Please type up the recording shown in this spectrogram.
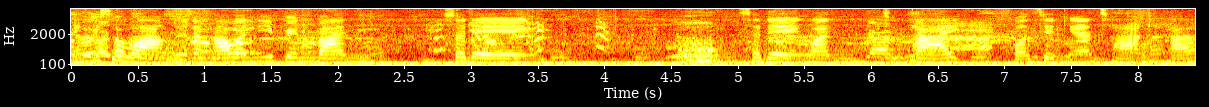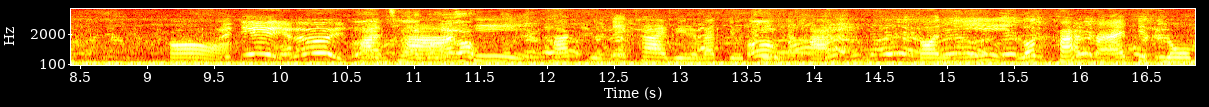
ยังไม่สว่างเลยนะคะ วันนี้เป็นวันแสดง แสดงวันสุดท้ายก่อนเสร็จงานช้างนะคะ ก็ควานช้างที่พักอยู่ในค่ายวีรวัตโยธินนะคะ ตอนนี้รถควานไม้ติดลม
